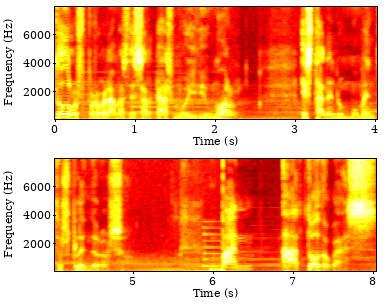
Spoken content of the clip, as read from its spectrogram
todos los programas de sarcasmo y de humor están en un momento esplendoroso. Van a todo gas.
